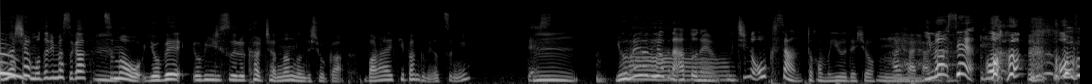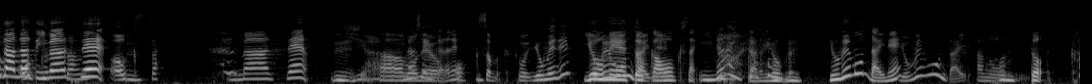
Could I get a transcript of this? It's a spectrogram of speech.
話は戻りますが、うん。妻を呼べ呼びするカルチャー何なんでしょうか。バラエティ番組の罪です、うん。嫁呼びよくない。あとねうちの奥さんとかも言うでしょ。うん。はいません。お奥さんなんていません。奥さんいません。うん。いやーいませんからね。奥様そう嫁ね？嫁とか奥さん。いないからよ。うん。嫁問題ね。嫁問題？あの本当関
